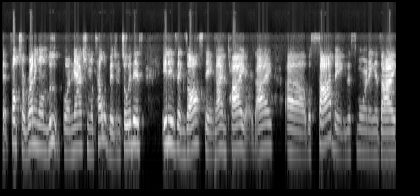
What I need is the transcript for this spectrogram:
that folks are running on loop on national television. So it is it is exhausting. I'm tired. I uh, was sobbing this morning as I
